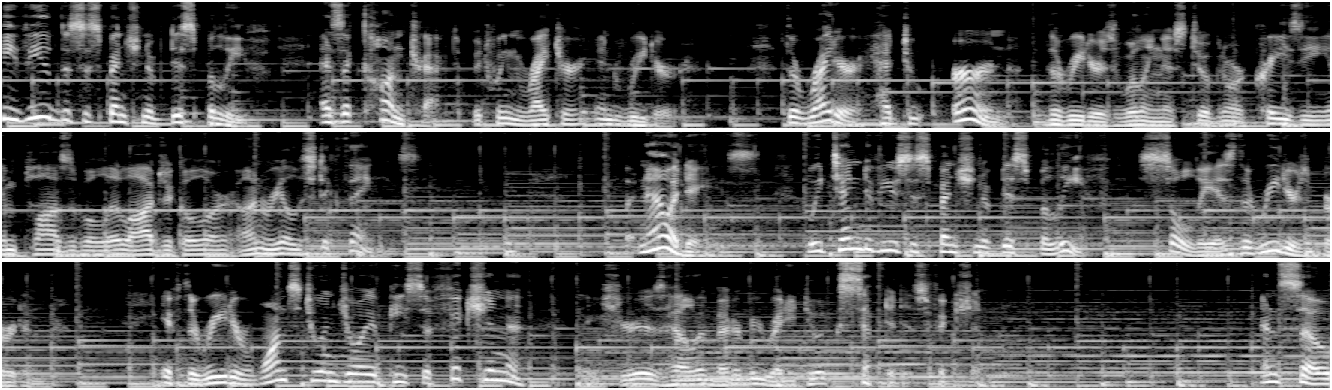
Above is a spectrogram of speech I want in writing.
He viewed the suspension of disbelief as a contract between writer and reader. The writer had to earn the reader's willingness to ignore crazy, implausible, illogical, or unrealistic things. But nowadays, we tend to view suspension of disbelief solely as the reader's burden. If the reader wants to enjoy a piece of fiction, they sure as hell had better be ready to accept it as fiction. And so,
